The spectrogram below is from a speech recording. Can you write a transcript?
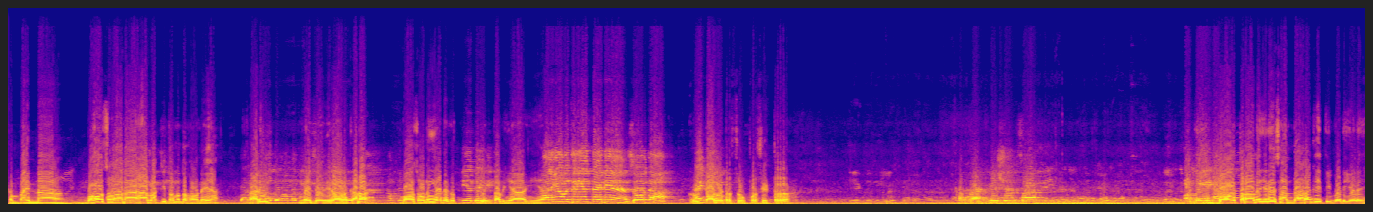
ਕੰਬਾਈਨਾਂ ਬਹੁਤ ਸਮਾਨ ਆਇਆ ਬਾਕੀ ਤੁਹਾਨੂੰ ਦਿਖਾਉਨੇ ਆ। ਸਾਰੀ ਮੇਲੇ ਦੀ ਰੌਣਕ ਹੈ ਨਾ ਬਹੁਤ ਸੋਹਣੀ ਆ ਦੇਖੋ ਤਵੀਆਂ ਆ ਗਈਆਂ। ਤਾਲੀਆਂ ਵੱਜਣੀਆਂ ਚਾਹੀਦੀਆਂ ਜ਼ੋਰਦਾਰ. Rotavator super seater. ਬਹੁਤ ਤਰ੍ਹਾਂ ਦੇ ਜਿਹੜੇ ਸੰਦ ਆ ਹਨਾ ਖੇਤੀਬਾੜੀ ਵਾਲੇ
